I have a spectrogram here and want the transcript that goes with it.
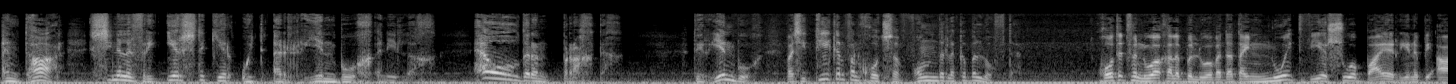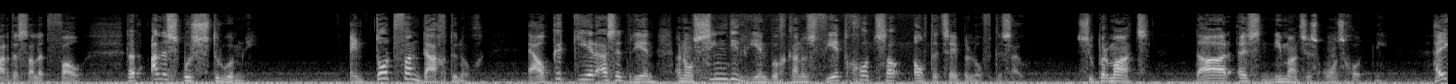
En daar sien hulle vir die eerste keer ooit 'n reënboog in die lug. Helder en pragtig. Die reënboog was die teken van God se wonderlike belofte. God het vir Noag hulle beloof dat hy nooit weer so baie reën op die aarde sal laat val dat alles oorstroom nie. En tot vandag toe nog, elke keer as dit reën en ons sien die reënboog, kan ons weet God sal altyd sy beloftes hou. Supermaats, daar is niemand soos ons God nie. Hy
